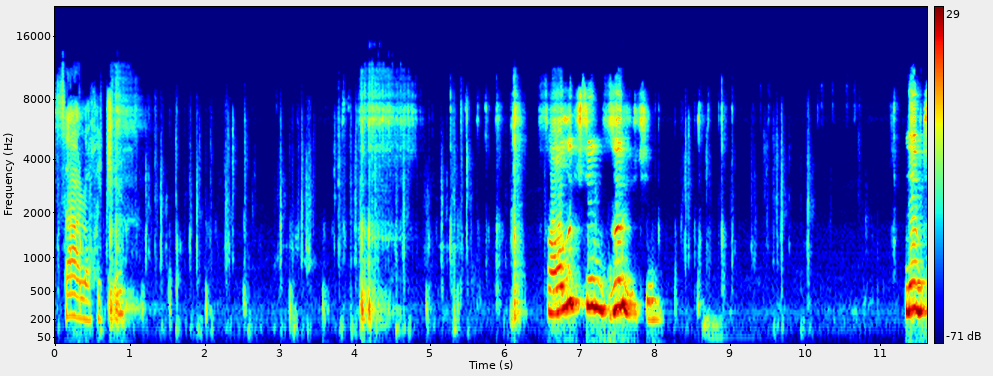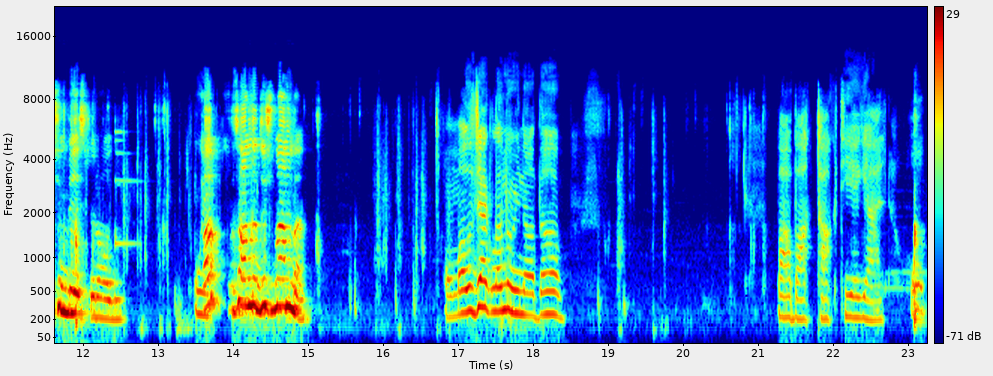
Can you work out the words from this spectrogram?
Sağlık için. Sağlık için, zırh için. Ne biçim bir espri oldu? Uy. Bak de düşmem ben. Olmayacak lan oyun adam. Bak bak taktiğe gel. Hop.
